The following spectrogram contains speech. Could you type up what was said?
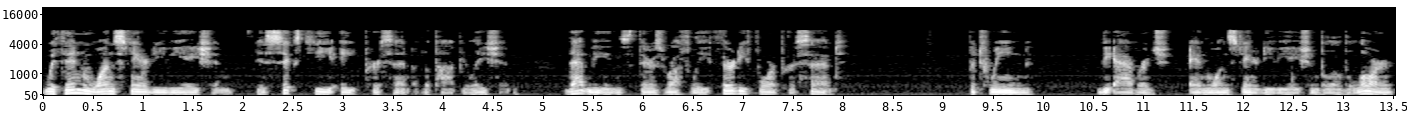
within one standard deviation, is 68% of the population. That means there's roughly 34% between the average and one standard deviation below the norm,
